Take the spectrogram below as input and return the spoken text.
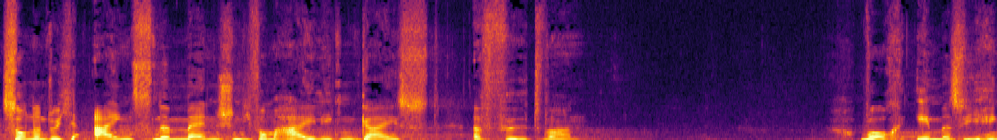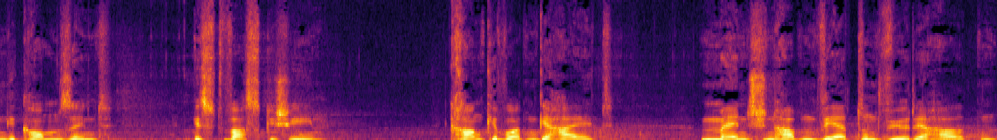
sondern durch einzelne Menschen, die vom Heiligen Geist erfüllt waren. Wo auch immer sie hingekommen sind, ist was geschehen. Kranke wurden geheilt, Menschen haben Wert und Würde erhalten,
